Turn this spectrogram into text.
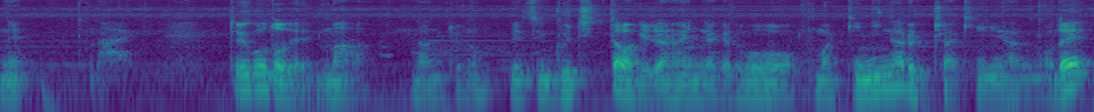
ね。はい。ということでまあ何て言うの？別に愚痴ったわけじゃないんだけど、まあ、気になるっちゃ気になるので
